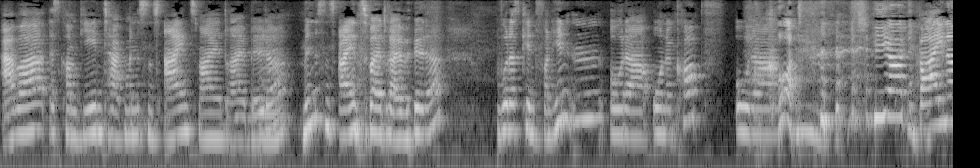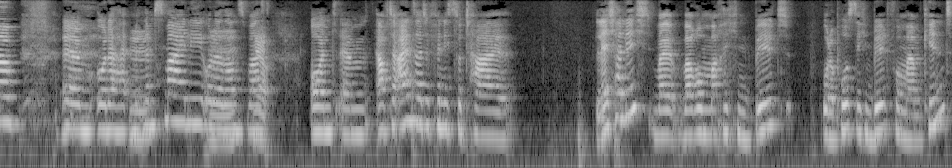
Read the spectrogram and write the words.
Aber es kommt jeden Tag mindestens ein, zwei, drei Bilder, Mhm. mindestens ein, zwei, drei Bilder, wo das Kind von hinten oder ohne Kopf oder Gott! Hier, die Beine. ähm, oder halt mit einem Smiley oder sonst was. Mhm. ja. Und ähm, auf der einen Seite finde ich es total lächerlich, weil warum mache ich ein Bild oder poste ich ein Bild von meinem Kind,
